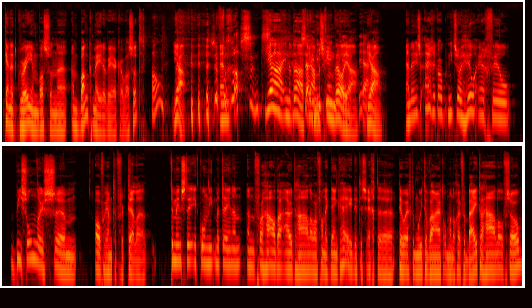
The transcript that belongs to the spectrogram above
Kenneth Graham was een, eh, een bankmedewerker, was het? Oh, Ja, zo En- verrassend. ja inderdaad. Zou Ja, misschien wel, ja. Ja. En er is eigenlijk ook niet zo heel erg veel bijzonders ehm, over hem te vertellen. Tenminste, ik kon niet meteen een, een verhaal daaruit halen waarvan ik denk... hé, hey, dit is echt eh, heel erg de moeite waard om er nog even bij te halen of zo.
